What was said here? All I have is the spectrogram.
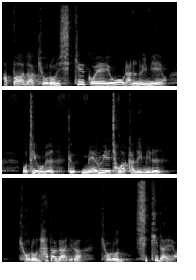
아빠, 나 결혼시킬 거예요. 라는 의미예요. 어떻게 보면 그 mary의 정확한 의미는 결혼하다가 아니라 결혼시키다예요.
